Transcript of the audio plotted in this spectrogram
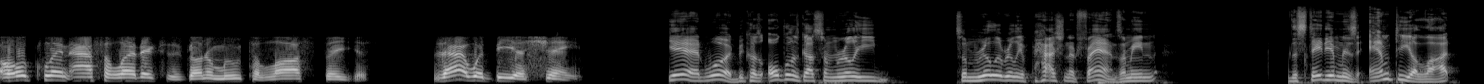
Oakland Athletics is going to move to Las Vegas. That would be a shame. Yeah, it would because Oakland's got some really, some really, really passionate fans. I mean, the stadium is empty a lot.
